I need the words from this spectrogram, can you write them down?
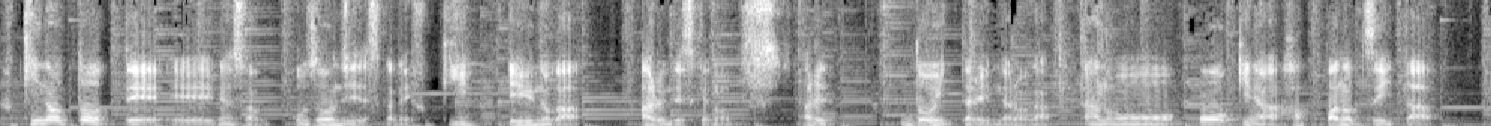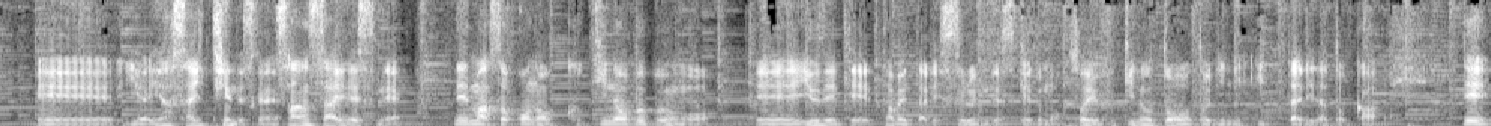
フキノトウって、えー、皆さんご存知ですかね？フキっていうのがあるんですけど、あれどう言ったらいいんだろうな。あの大きな葉っぱのついたえー、野菜っていうんですかね。山菜ですね。でまあそこの茎の部分を、えー、茹でて食べたりするんですけどもそういう茎の塔を取りに行ったりだとか。で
